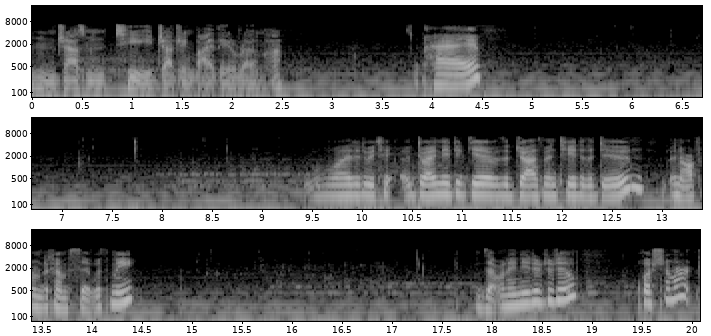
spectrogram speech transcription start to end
Hmm, jasmine tea, judging by the aroma. Okay. What did we take? Do I need to give the jasmine tea to the dude and offer him to come sit with me? Is that what I needed to do? Question mark.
